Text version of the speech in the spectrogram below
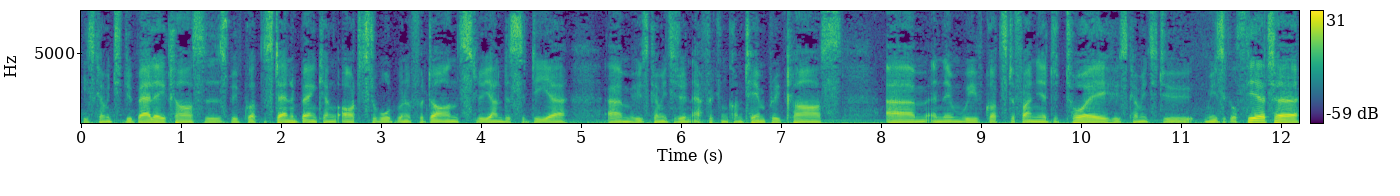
He's coming to do ballet classes. We've got the Standard Bank Young Artist Award winner for dance, Luyanda Sadia, um, who's coming to do an African contemporary class. Um, and then we've got Stefania Dutoy, who's coming to do musical theatre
